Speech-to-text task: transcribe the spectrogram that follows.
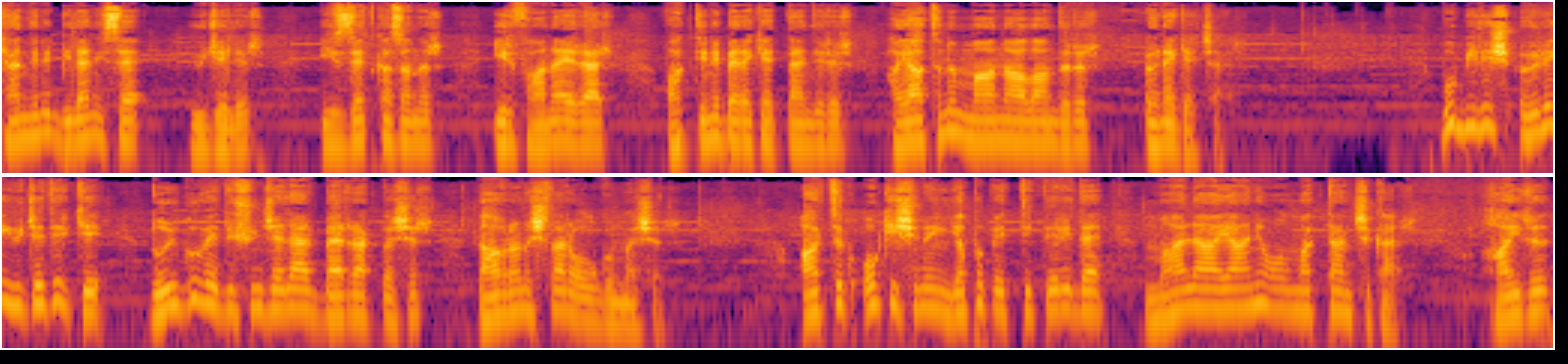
Kendini bilen ise yücelir, izzet kazanır, irfana erer, vaktini bereketlendirir, hayatını manalandırır, öne geçer. Bu biliş öyle yücedir ki duygu ve düşünceler berraklaşır, davranışlar olgunlaşır. Artık o kişinin yapıp ettikleri de malayani olmaktan çıkar. Hayrı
